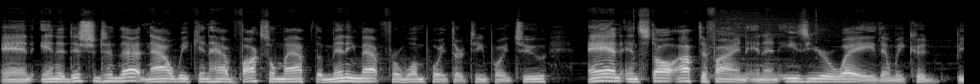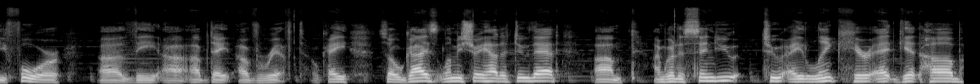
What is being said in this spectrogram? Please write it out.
And in addition to that, now we can have Voxel Map, the mini map for 1.13.2, and install Optifine in an easier way than we could before uh, the uh, update of Rift. Okay, so guys, let me show you how to do that. Um, I'm going to send you to a link here at GitHub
